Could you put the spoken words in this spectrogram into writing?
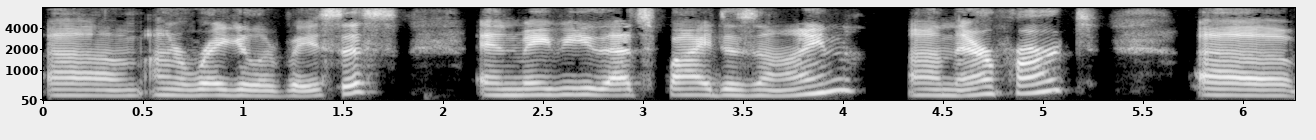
um, on a regular basis, and maybe that's by design on their part. Uh,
